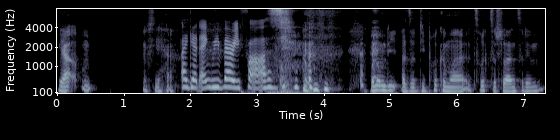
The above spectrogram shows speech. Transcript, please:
Ja, ja. I get angry very fast. Und um die, also die Brücke mal zurückzuschlagen zu dem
